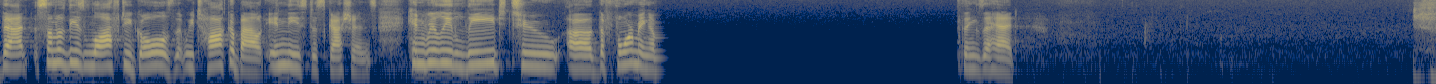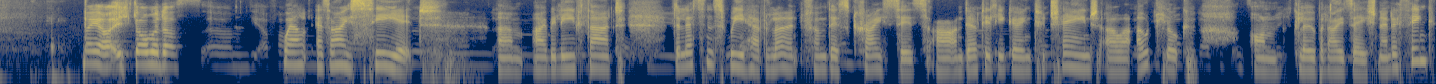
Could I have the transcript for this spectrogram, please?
that some of these lofty goals that we talk about in these discussions can really lead to uh, the forming of things ahead? Naja, ich glaube, dass well, as I see it, um, I believe that the lessons we have learned from this crisis are undoubtedly going to change our outlook on globalization. And I think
